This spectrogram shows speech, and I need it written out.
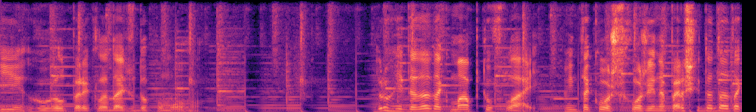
і Google перекладач в допомогу. Другий додаток Map to Fly. Він також схожий на перший додаток,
